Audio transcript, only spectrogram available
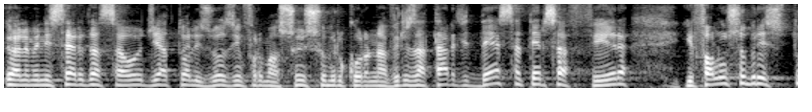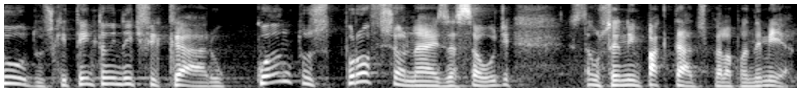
Olha, o Ministério da Saúde atualizou as informações sobre o coronavírus na tarde desta terça-feira e falou sobre estudos que tentam identificar o quanto os profissionais da saúde estão sendo impactados pela pandemia.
